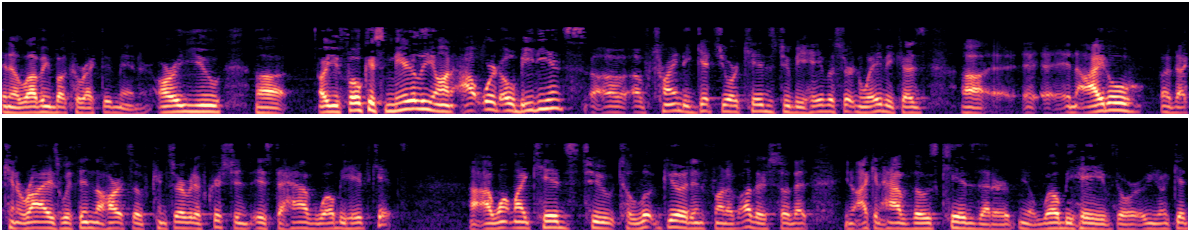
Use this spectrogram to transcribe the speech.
in a loving but corrective manner? Are you uh, Are you focused merely on outward obedience uh, of trying to get your kids to behave a certain way? Because uh, an idol uh, that can arise within the hearts of conservative Christians is to have well-behaved kids. I want my kids to to look good in front of others, so that you know I can have those kids that are you know well behaved or you know get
